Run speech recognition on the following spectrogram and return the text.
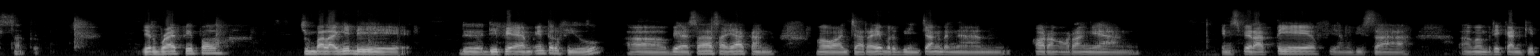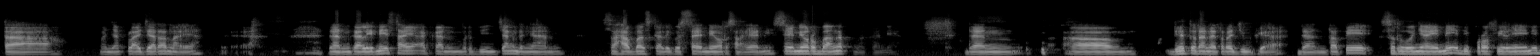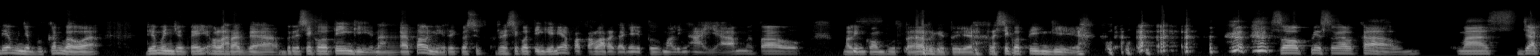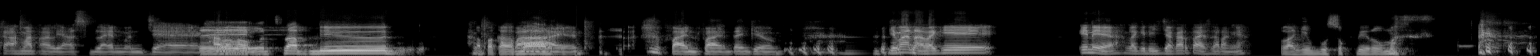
satu. Dear bright people, jumpa lagi di the DPM interview. Uh, biasa saya akan mewawancarai berbincang dengan orang-orang yang inspiratif, yang bisa uh, memberikan kita banyak pelajaran lah ya. Dan kali ini saya akan berbincang dengan sahabat sekaligus senior saya nih, senior banget makanya. Dan um, dia tunanetra juga dan tapi serunya ini di profilnya ini dia menyebutkan bahwa dia menyukai olahraga berisiko tinggi. Nah, nggak tahu nih risiko tinggi ini apakah olahraganya itu maling ayam atau maling komputer gitu ya. Risiko tinggi ya. so please welcome Mas Jaka Ahmad alias Blind Man Jack. Hey, Halo, what's up dude? Apa kabar? Fine. fine, fine. Thank you. Gimana? Lagi ini ya, lagi di Jakarta ya sekarang ya? Lagi busuk di rumah.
